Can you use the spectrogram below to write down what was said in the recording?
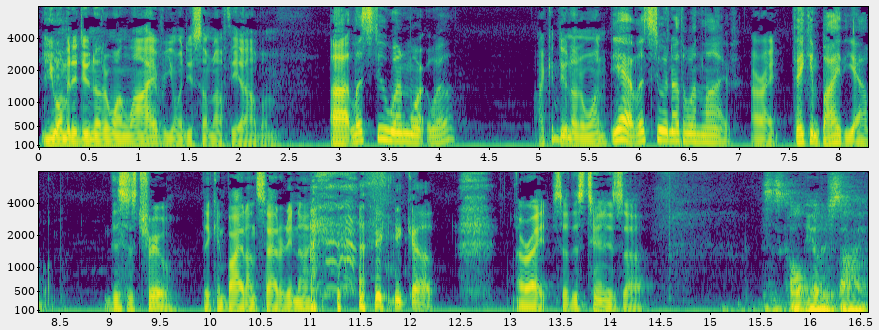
You want me to do another one live, or you want to do something off the album? Uh, let's do one more. Well, I can do another one. Yeah, let's do another one live. All right. They can buy the album. This is true. They can buy it on Saturday night. there you go. All right. So this tune is uh, this is called "The Other Side."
